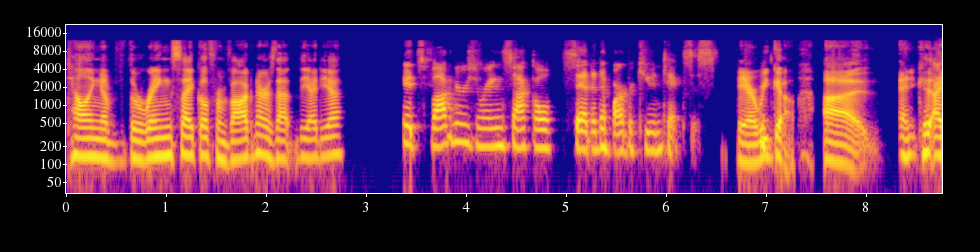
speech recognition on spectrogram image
telling of the ring cycle from Wagner. Is that the idea? It's Wagner's ring cycle set at a barbecue in Texas. There we go. Uh, and I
